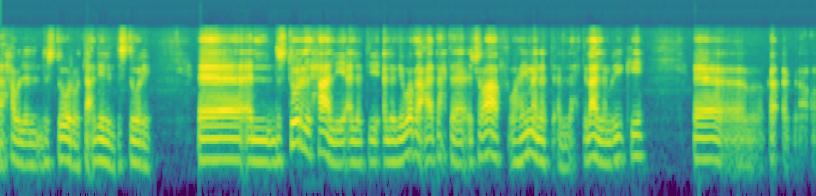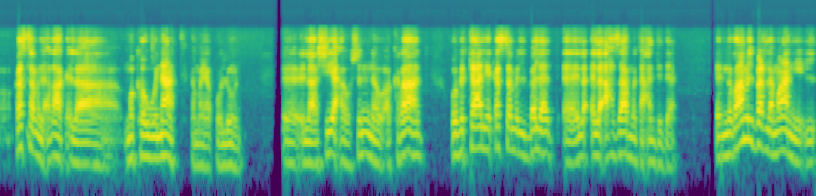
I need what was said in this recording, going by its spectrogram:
حول الدستور والتعديل الدستوري. آه، الدستور الحالي التي الذي وضع تحت إشراف وهيمنة الاحتلال الأمريكي آه، قسم العراق إلى مكونات كما يقولون آه، إلى شيعة وسنة وأكراد وبالتالي قسم البلد إلى أحزاب متعددة. النظام البرلماني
